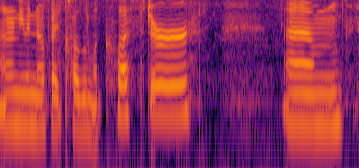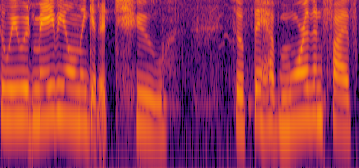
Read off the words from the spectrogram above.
I don't even know if I'd call them a cluster. Um, so we would maybe only get a two so if they have more than five,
